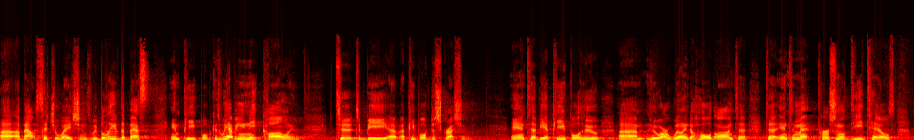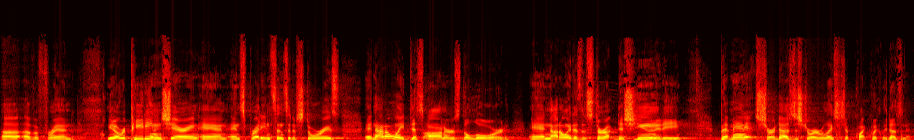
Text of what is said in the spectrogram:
uh, about situations. We believe the best in people because we have a unique calling to, to be a, a people of discretion and to be a people who, um, who are willing to hold on to, to intimate personal details uh, of a friend. You know, repeating and sharing and, and spreading sensitive stories, it not only dishonors the Lord, and not only does it stir up disunity, but man, it sure does destroy a relationship quite quickly, doesn't it?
